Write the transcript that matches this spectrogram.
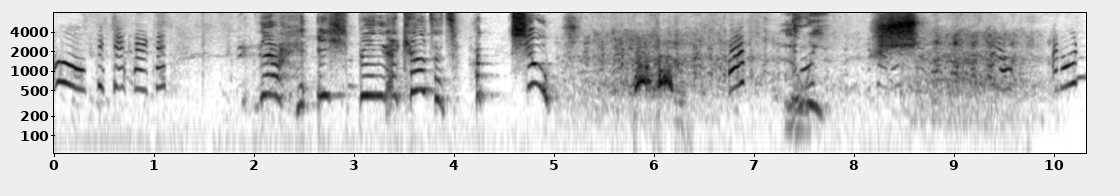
Oh, bist du erkältet? ja, ich bin erkältet. Hatschu. Louis. Hallo, ein Hund?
